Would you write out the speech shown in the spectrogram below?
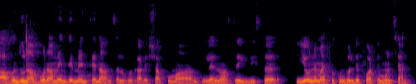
având un abonament de mentenanță, lucru care și acum în zilele noastre există eu nemai făcându-l de foarte mulți ani.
